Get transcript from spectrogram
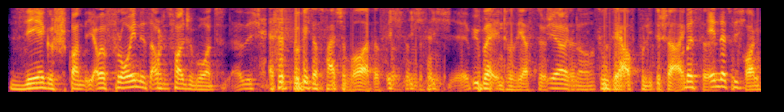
sehr gespannt. Ich, aber freuen ist auch das falsche Wort. Also ich, es ist wirklich das falsche Wort. Das ich, ist ein bisschen ich, ich, äh, überenthusiastisch. Ja, genau. Zu sehr auf politische Ereignisse. Aber es ändert sich freuen.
